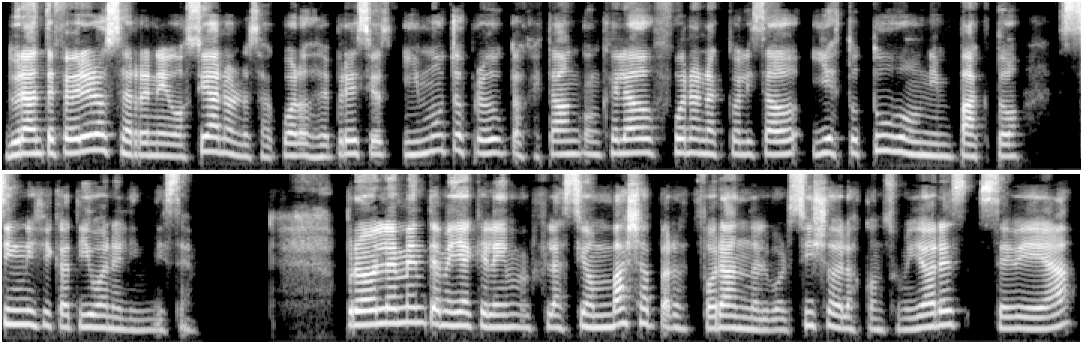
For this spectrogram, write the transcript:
Durante febrero se renegociaron los acuerdos de precios y muchos productos que estaban congelados fueron actualizados y esto tuvo un impacto significativo en el índice. Probablemente a medida que la inflación vaya perforando el bolsillo de los consumidores, se vea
